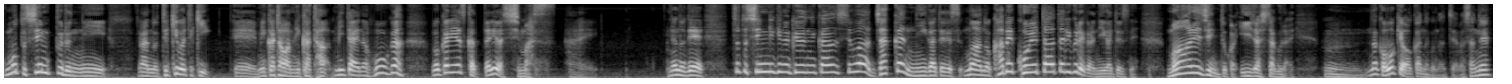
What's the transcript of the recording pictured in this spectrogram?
う、もっとシンプルに、あの、敵は敵、えー、味方は味方、みたいな方が分かりやすかったりはします。はい。なので、ちょっと進撃の巨人に関しては若干苦手です。まあ、あの、壁越えたあたりぐらいから苦手ですね。マーレ人とか言い出したぐらい。うん。なんかわけわかんなくなっちゃいましたね。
